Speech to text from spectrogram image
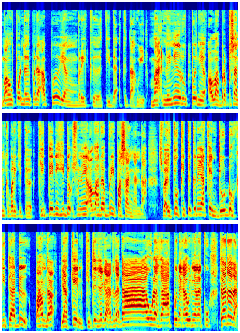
maupun daripada apa yang mereka tidak ketahui. Maknanya rupanya Allah berpesan kepada kita, kita ni hidup sebenarnya Allah dah beri pasangan dah. Sebab itu kita kena yakin jodoh kita ada. Faham tak? Yakin. Kita jaga aku tak tahulah siapa nak kahwin dengan aku. Tak tak tak.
